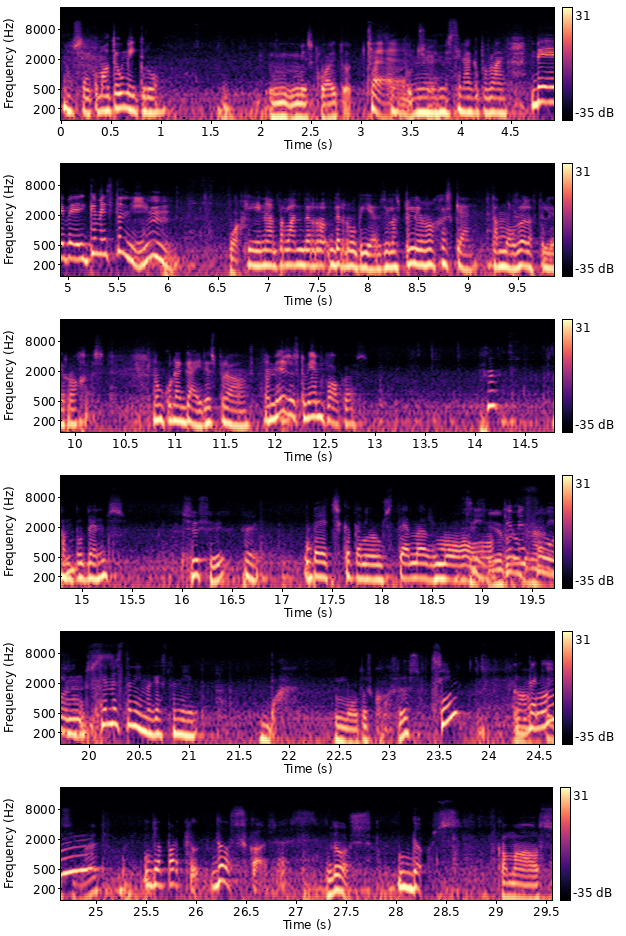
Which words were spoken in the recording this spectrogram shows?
no sé, com el teu micro. Més clar i tot. Sí, potser. més tinat cap a blanc. Bé, bé, i què més tenim? Uah. Aquí anant parlant de, de rúbies. I les pelirrojes què? Estan molt bé les pelirrojes. No en conec gaires, però... A més, és que n'hi ha poques. Estan potents. Sí, sí. Mm. Veig que teniu uns temes molt... Sí, sí, què, més tenim? què més tenim aquesta nit? Buah, moltes coses. Sí? Com? Tenim... Moltíssimes. Jo porto dos coses. Dos. Dos. Com els,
